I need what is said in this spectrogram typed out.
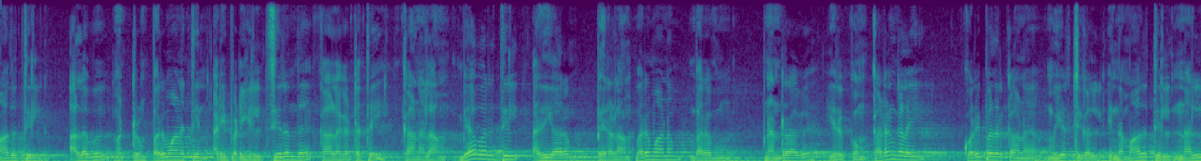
மாதத்தில் அளவு மற்றும் வருமானத்தின் அடிப்படையில் சிறந்த காலகட்டத்தை காணலாம். வியாபாரத்தில் அதிகாரம் பெறலாம். வருமானம் வரவும் நன்றாக இருக்கும். கடன்களை குறைப்பதற்கான முயற்சிகள் இந்த மாதத்தில் நல்ல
